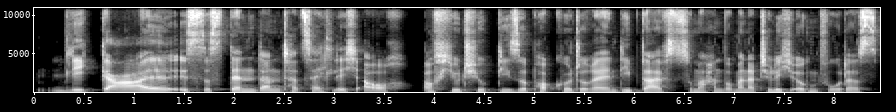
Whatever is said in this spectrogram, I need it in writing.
legal ist es denn dann tatsächlich auch auf YouTube diese popkulturellen Deep Dives zu machen, wo man natürlich irgendwo das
